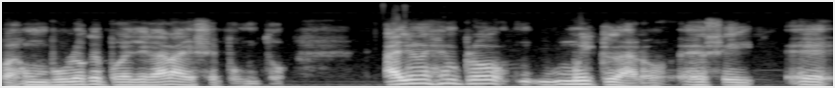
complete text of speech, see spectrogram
pues un bulo que puede llegar a ese punto. Hay un ejemplo muy claro, es decir, eh,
